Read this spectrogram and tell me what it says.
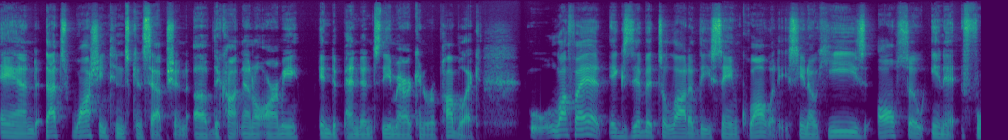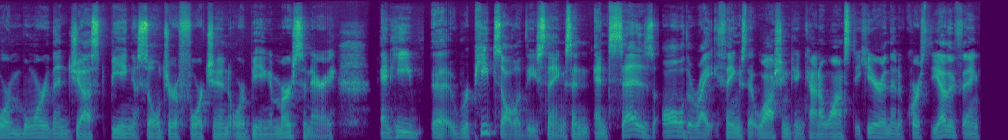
And that's Washington's conception of the Continental Army, independence, the American Republic. Lafayette exhibits a lot of these same qualities. You know, he's also in it for more than just being a soldier of fortune or being a mercenary. And he uh, repeats all of these things and, and says all the right things that Washington kind of wants to hear. And then, of course, the other thing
